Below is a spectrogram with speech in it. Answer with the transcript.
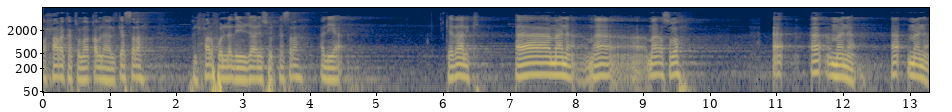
وحركة ما قبلها الكسرة. والحرف الذي يجانس الكسرة الياء. كذلك آمن. ما ما أصله؟ أأمن. أأمن.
